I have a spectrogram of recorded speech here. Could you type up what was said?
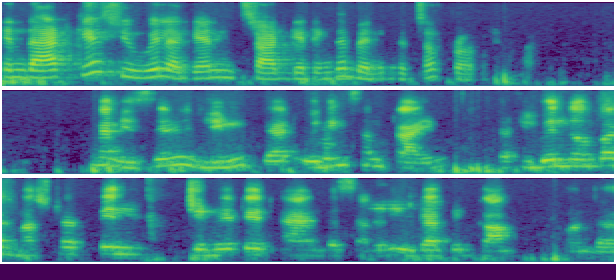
in that case, you will again start getting the benefits of provident fund. Ma'am, is there a limit that within some time the UAN number must have been generated and the salary would have been come on the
